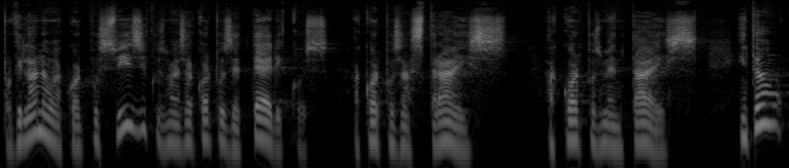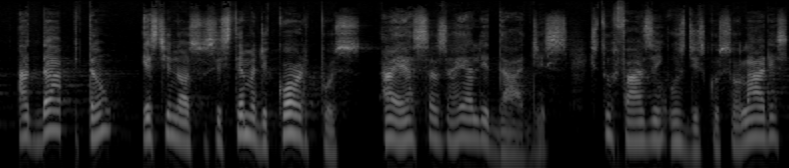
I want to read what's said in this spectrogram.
Porque lá não há corpos físicos, mas há corpos etéricos, há corpos astrais, há corpos mentais. Então, adaptam este nosso sistema de corpos a essas realidades. Isto fazem os discos solares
